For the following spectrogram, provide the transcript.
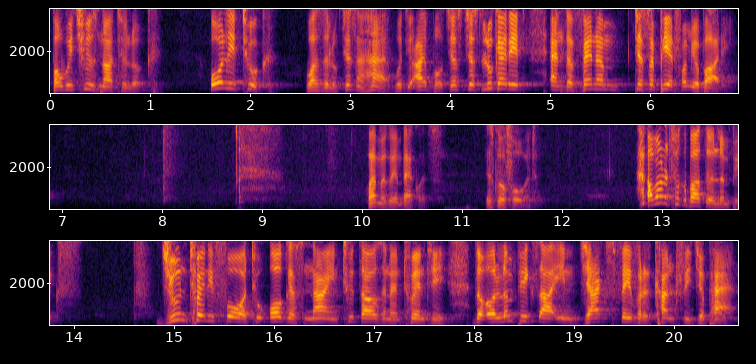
But we choose not to look. All it took was a look, just a hand with your eyeball. Just, just look at it and the venom disappeared from your body. Why am I going backwards? Let's go forward. I want to talk about the Olympics. June 24 to August 9, 2020, the Olympics are in Jack's favorite country, Japan.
